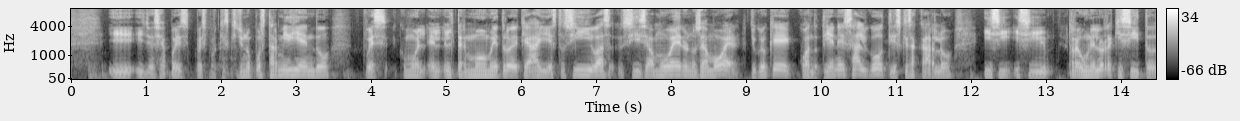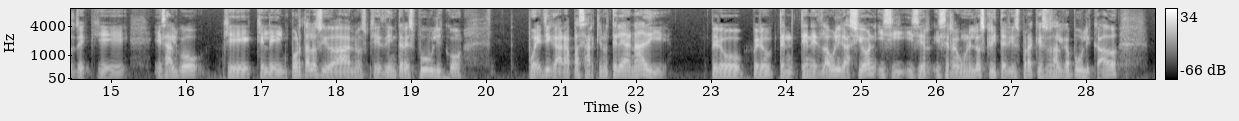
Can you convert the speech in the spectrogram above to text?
Y, y yo decía, pues, pues porque es que yo no puedo estar midiendo pues como el, el, termómetro de que, ay, esto sí, va, sí se va a mover o no se va a mover. Yo creo que cuando tienes algo, tienes que sacarlo y si, y si reúne los requisitos de que es algo que, que, le importa a los ciudadanos, que es de interés público, puede llegar a pasar que no te lea nadie. Pero, pero tenés la obligación y si, y, si, y se reúnen los criterios para que eso salga publicado,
